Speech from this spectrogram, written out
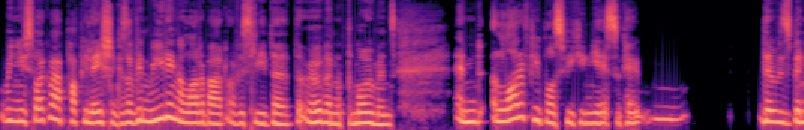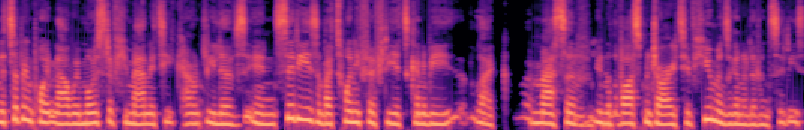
when you spoke about population because I've been reading a lot about obviously the the urban at the moment, and a lot of people are speaking. Yes, okay. There has been a tipping point now where most of humanity currently lives in cities, and by 2050, it's going to be like a massive. Mm-hmm. You know, the vast majority of humans are going to live in cities.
